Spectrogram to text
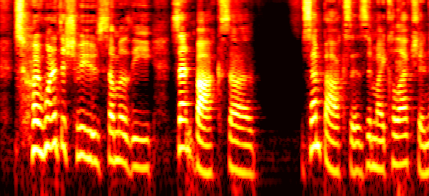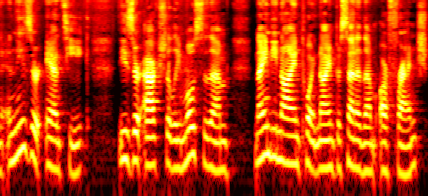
So I wanted to show you some of the scent box uh, scent boxes in my collection, and these are antique. These are actually, most of them, 99.9% of them are French.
